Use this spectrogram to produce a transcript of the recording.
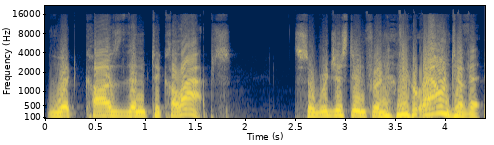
what caused them to collapse. So we're just in for another round of it.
